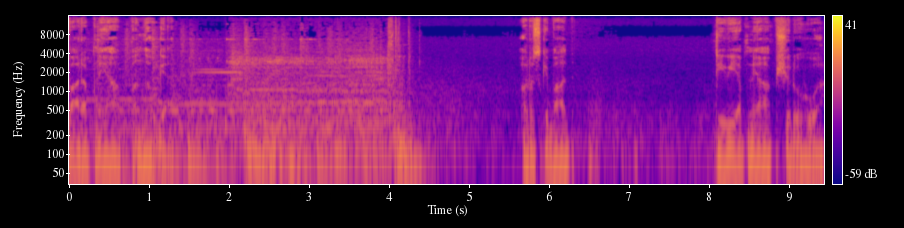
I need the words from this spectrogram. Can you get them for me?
बार अपने आप बंद हो गया। और उसके बाद टीवी अपने आप शुरू हुआ।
